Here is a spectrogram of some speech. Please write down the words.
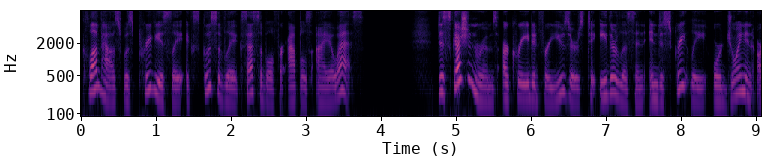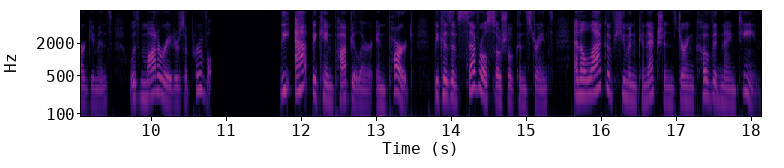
Clubhouse was previously exclusively accessible for Apple's iOS. Discussion rooms are created for users to either listen indiscreetly or join in arguments with moderators' approval. The app became popular in part because of several social constraints and a lack of human connections during COVID 19.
